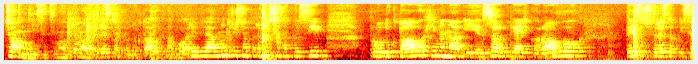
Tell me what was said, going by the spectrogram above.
В цьому місяці ми отримали 300 продуктових наборів для внутрішньо переміщених осіб, продуктових іменно і 45 коробок, 1350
